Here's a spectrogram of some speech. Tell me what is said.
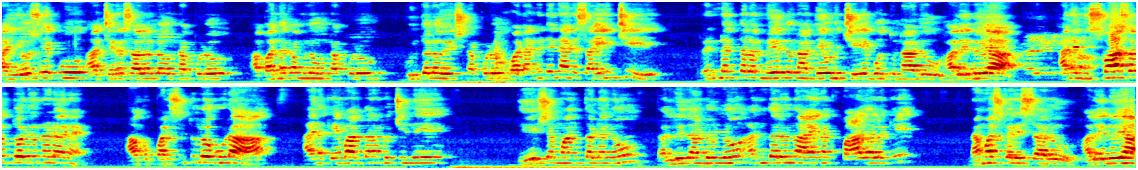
ఆ యోసేపు ఆ చిరసాలలో ఉన్నప్పుడు ఆ బంధకంలో ఉన్నప్పుడు గుంతలో వేసినప్పుడు వాటన్నిటిని ఆయన సహించి రెండంతల మేలు నా దేవుడు చేయబోతున్నాడు. హల్లెలూయా. అనే విశ్వాసంతో ఉన్నాడు ఆయన. ఆ ఒక పరిస్థితుల్లో కూడా ఆయనకు ఏ వాగ్దానం వచ్చింది? దేశమంతటను తల్లిదండ్రులు అందరూ ఆయన పాదాలకి నమస్కరిస్తారు. హల్లెలూయా.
